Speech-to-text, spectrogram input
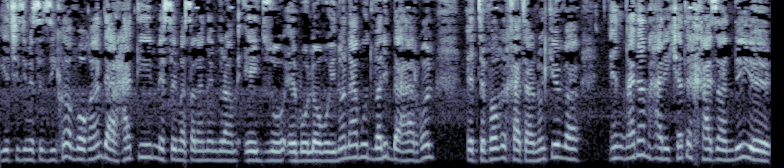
یه چیزی مثل زیکا واقعا در حدی مثل مثلا نمی‌دونم ایدز و ابولا و اینا نبود ولی به هر حال اتفاق خطرناکه و اینقدر حرکت خزنده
